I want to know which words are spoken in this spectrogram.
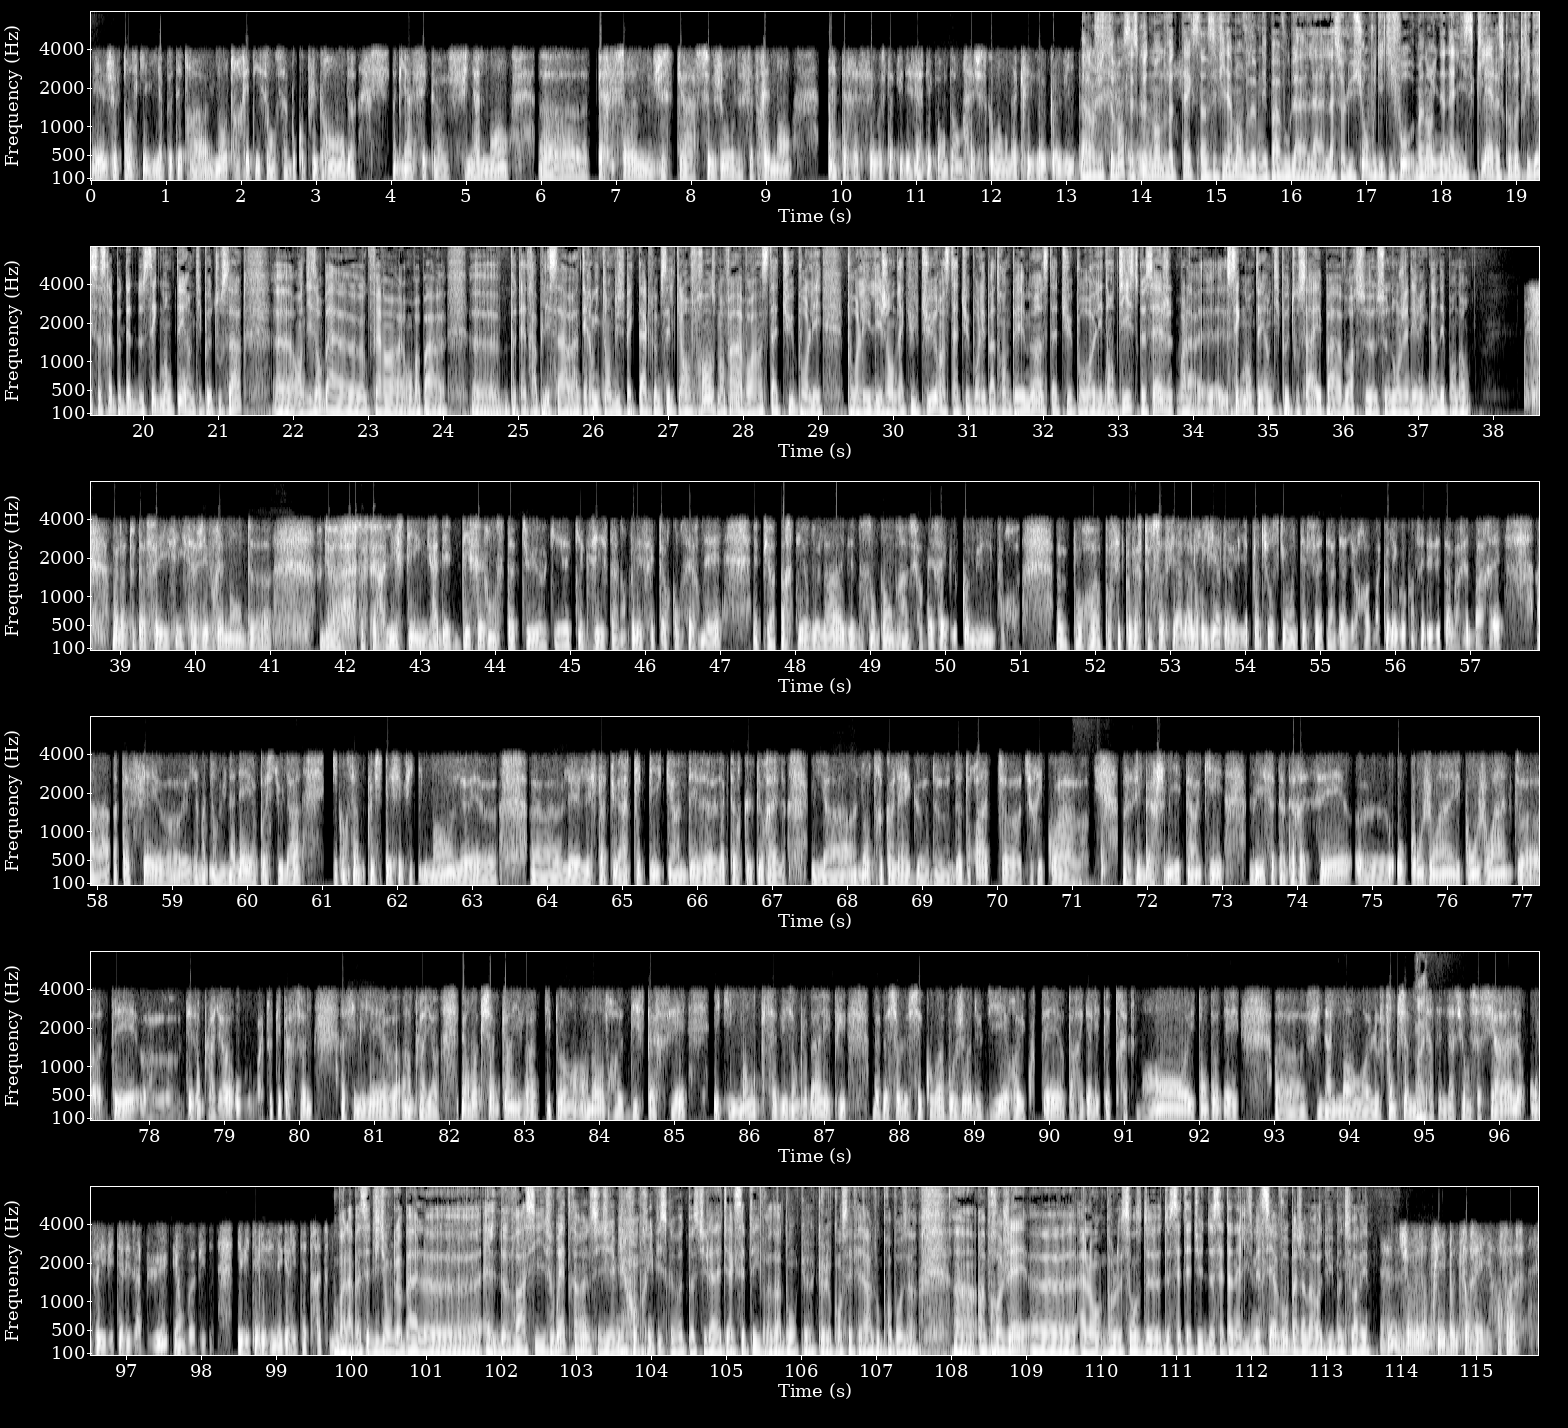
Mais je pense qu'il y a peut-être une autre réticence hein, beaucoup plus grande. Eh bien, c'est que finalement, euh, personne jusqu'à ce jour ne s'est vraiment intéressé au statut des indépendants jusqu'au moment de la crise de Covid. Alors justement, c'est ce que euh, demande votre texte. Hein. C'est finalement, vous amenez pas vous la, la, solution. Vous dites qu'il faut maintenant une analyse claire. Est-ce que votre idée, ce serait peut-être de segmenter un petit peu tout ça euh, en disant, bah, euh, faire, un, on va pas peut-être appeler ça intermittent du spectacle comme c'est le cas en France, mais enfin avoir un statut pour les pour les, les, gens de la culture, un statut pour les patrons de PME, un statut pour les dentistes, que sais-je. Voilà, segmenter un petit peu tout ça et pas avoir ce, ce nom générique d'indépendant. Voilà, tout à fait. Il, s'agit vraiment de, de, faire un listing à des différents statuts euh, qui, existent dans tous les secteurs concernés, et puis à partir de là, eh bien, de s'entendre hein, sur des règles communes pour, euh, pour, euh, pour cette couverture sociale. Alors il y a, il y a plein de choses qui ont été faites. Hein. D'ailleurs, ma collègue au Conseil des États, Marianne Marais, a, a passé il y a maintenant une année un postulat qui concerne plus spécifiquement les, les, statuts atypiques hein, des acteurs culturels. Il y a un autre collègue de, droite euh, zurichois euh, Zilber Schmidt, hein, qui lui s'est intéressé euh, aux conjoints et conjointes euh, des, euh, employeurs ou, à toutes les personnes assimilées euh, à employeurs. Mais on voit que chacun il va un petit peu en, ordre dispersé et qu'il manque cette vision globale. Et puis, ben, bien sûr, le SECO a beau jeu de dire, euh, écoutez, euh, par égalité de traitement, étant donné euh, finalement le fonctionnement Ouais. de certaines assurances sociales, on veut éviter les abus et on veut vi- éviter les inégalités de traitement. Voilà, bah, cette vision globale, euh, elle devra s'y soumettre, hein, si j'ai bien compris, puisque votre postulat a été accepté. Il faudra donc euh, que le Conseil fédéral vous propose un, un, un projet euh, allant dans le sens de, de cette étude, de cette analyse. Merci à vous, Benjamin Reduit. Bonne soirée. Je vous en prie, bonne soirée. Au revoir.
